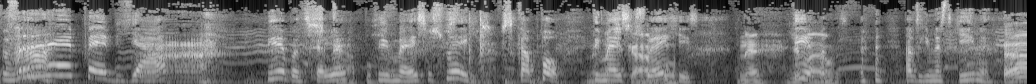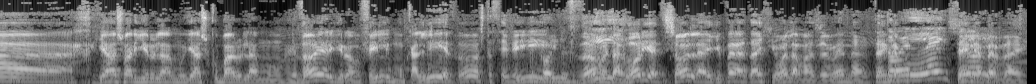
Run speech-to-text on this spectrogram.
Βρε, παιδιά! Τι έπαθες καλέ, Σκάπο. τη μέση σου έχεις. Σκαπό. Ναι, Τη τα μέση σου σκάμπο. έχεις. Ναι, Τι γεμάω. έπαθες; Από τη γυμναστική είναι. Αχ, γεια σου Αργυρούλα μου, γεια σου κουμπαρούλα μου. Εδώ η Αργυρό, φίλη μου, καλή εδώ, σταθερή. Ακολουθεί. Εδώ με τα γόρια της όλα, εκεί πέρα τα έχει όλα μαζεμένα. Τέλεια, Το ελέγχει τέλεια όλο. περνάει.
